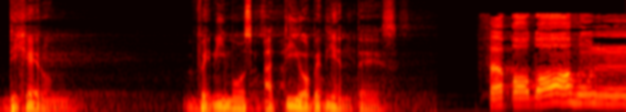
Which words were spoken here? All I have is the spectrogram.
Dijeron: Venimos a ti obedientes. فقضاهن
